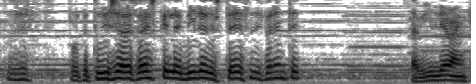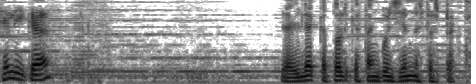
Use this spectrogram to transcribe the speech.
Entonces, porque tú dices, ¿sabes que la Biblia de ustedes es diferente? La Biblia evangélica y la Biblia católica están coincidiendo en este aspecto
